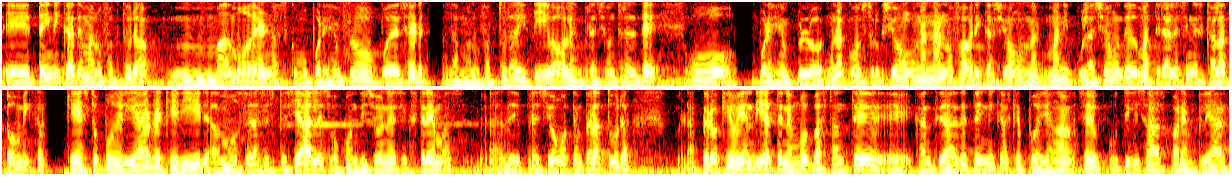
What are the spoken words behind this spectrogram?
eh, técnicas de manufactura mm, más modernas, como por ejemplo puede ser la manufactura aditiva o la impresión 3D o por ejemplo, una construcción, una nanofabricación, una manipulación de los materiales en escala atómica, que esto podría requerir atmósferas especiales o condiciones extremas de presión o temperatura, pero que hoy en día tenemos bastante eh, cantidades de técnicas que podrían ser utilizadas para emplear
